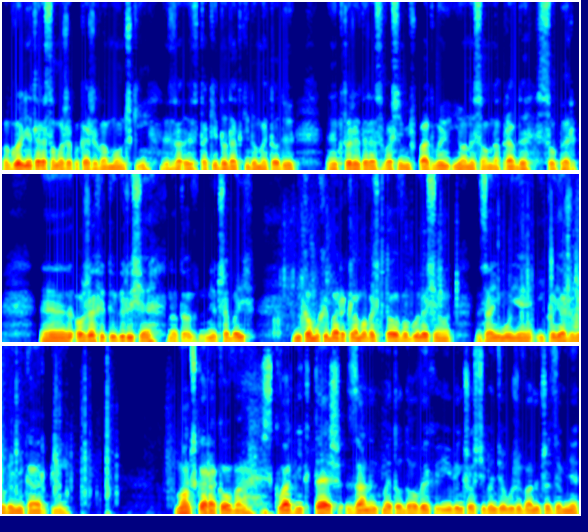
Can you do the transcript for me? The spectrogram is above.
Ogólnie teraz o może pokażę Wam mączki, z- takie dodatki do metody, które teraz właśnie mi wpadły i one są naprawdę super. Orzechy tygrysie, no to nie trzeba ich nikomu chyba reklamować, kto w ogóle się zajmuje i kojarzy łowienie karpi. Mączka rakowa, składnik też zanęt metodowych i w większości będzie używany przeze mnie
